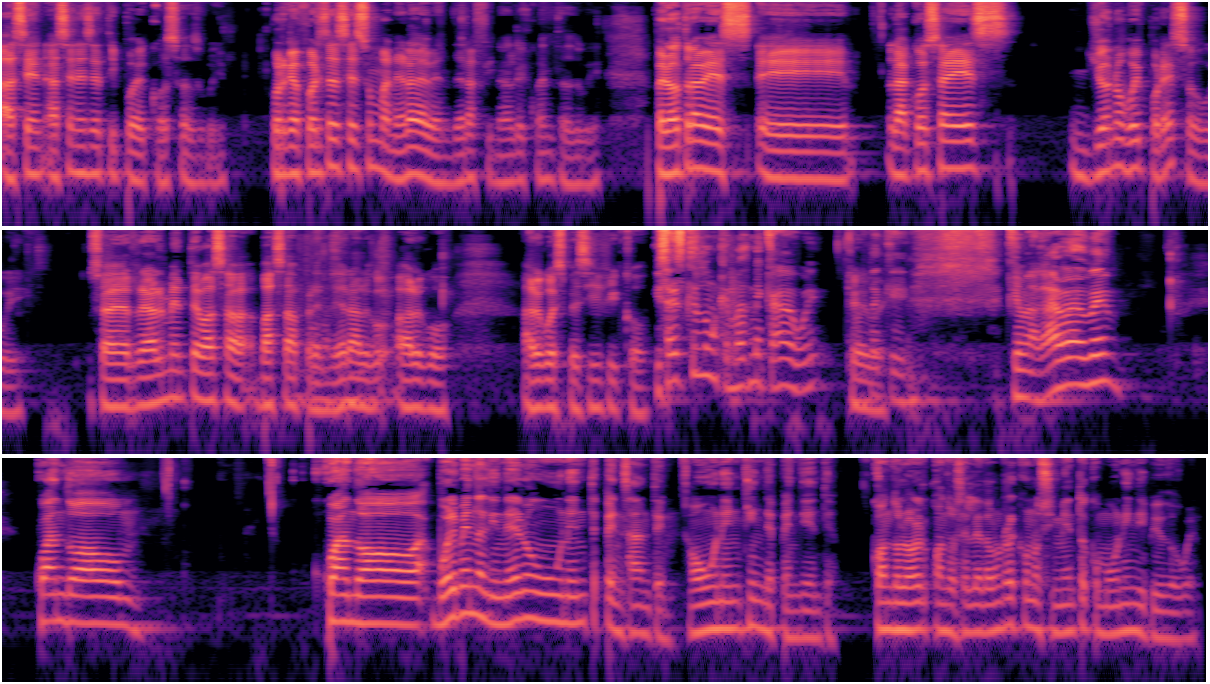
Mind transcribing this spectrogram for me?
Hacen, hacen ese tipo de cosas, güey. Porque a fuerzas es su manera de vender a final de cuentas, güey. Pero otra vez, eh, la cosa es, yo no voy por eso, güey. O sea, realmente vas a, vas a aprender algo, algo, algo específico. ¿Y sabes qué es lo que más me caga, güey? que, que me agarras, güey. Cuando, cuando vuelven al dinero un ente pensante o un ente independiente. Cuando, lo- cuando se le da un reconocimiento como un individuo, güey.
